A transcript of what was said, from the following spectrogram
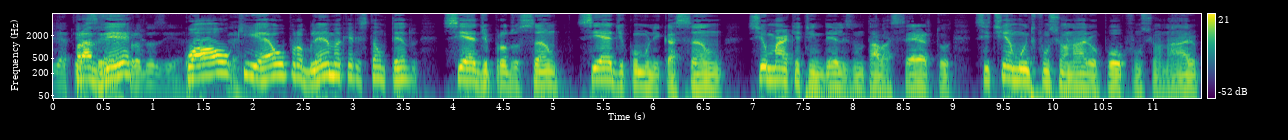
E a para ver produzia. qual É. que é o problema que eles estão tendo, se é de produção, se é de comunicação, se o marketing deles não estava certo, se tinha muito funcionário ou pouco funcionário,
